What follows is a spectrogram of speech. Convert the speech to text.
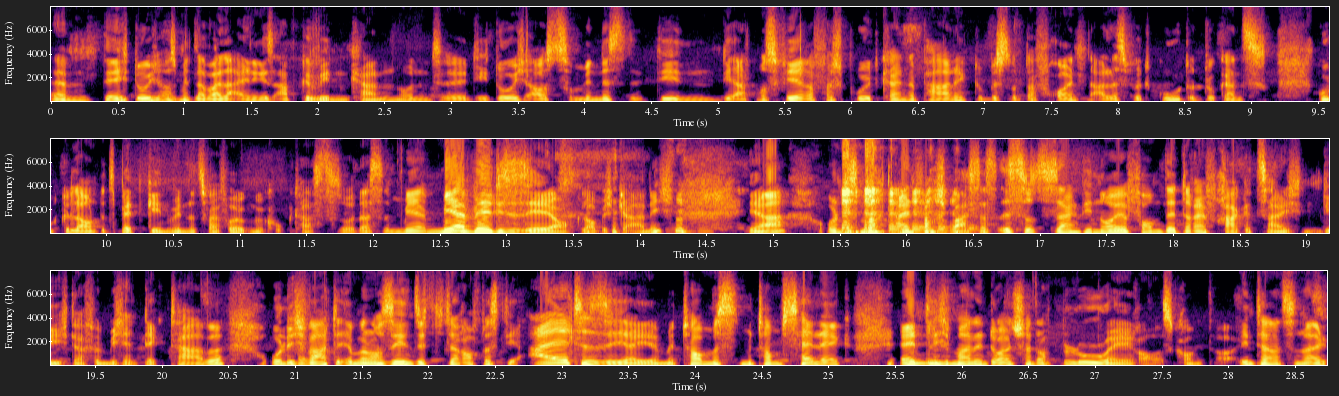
ähm, der ich durchaus mittlerweile einiges abgewinnen kann und äh, die durchaus zumindest die, die Atmosphäre versprüht, keine Panik, du bist unter Freunden, alles wird gut und du kannst gut gelaunt ins Bett gehen, wenn du zwei Folgen geguckt hast. So, das mehr, mehr will diese Serie auch, glaube ich, gar nicht. ja, und es macht einfach Spaß. Das ist sozusagen die neue Form der drei Fragezeichen, die ich da für mich entdeckt habe. Und ich warte immer noch sehnsüchtig darauf, dass die alte Serie mit Thomas, mit Tom Selleck endlich mal in Deutschland auf Blu-ray rauskommt. International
